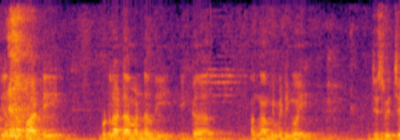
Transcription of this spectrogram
ਭਾਰਤੀ ਜਨਤਾ ਪਾਰਟੀ ਬੁਢਲਾਡਾ ਮੰਡਲ ਦੀ ਇੱਕ ਹੰਗਾਮੀ ਮੀਟਿੰਗ ਹੋਈ, ਜਿਸ ਵਿੱਚ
